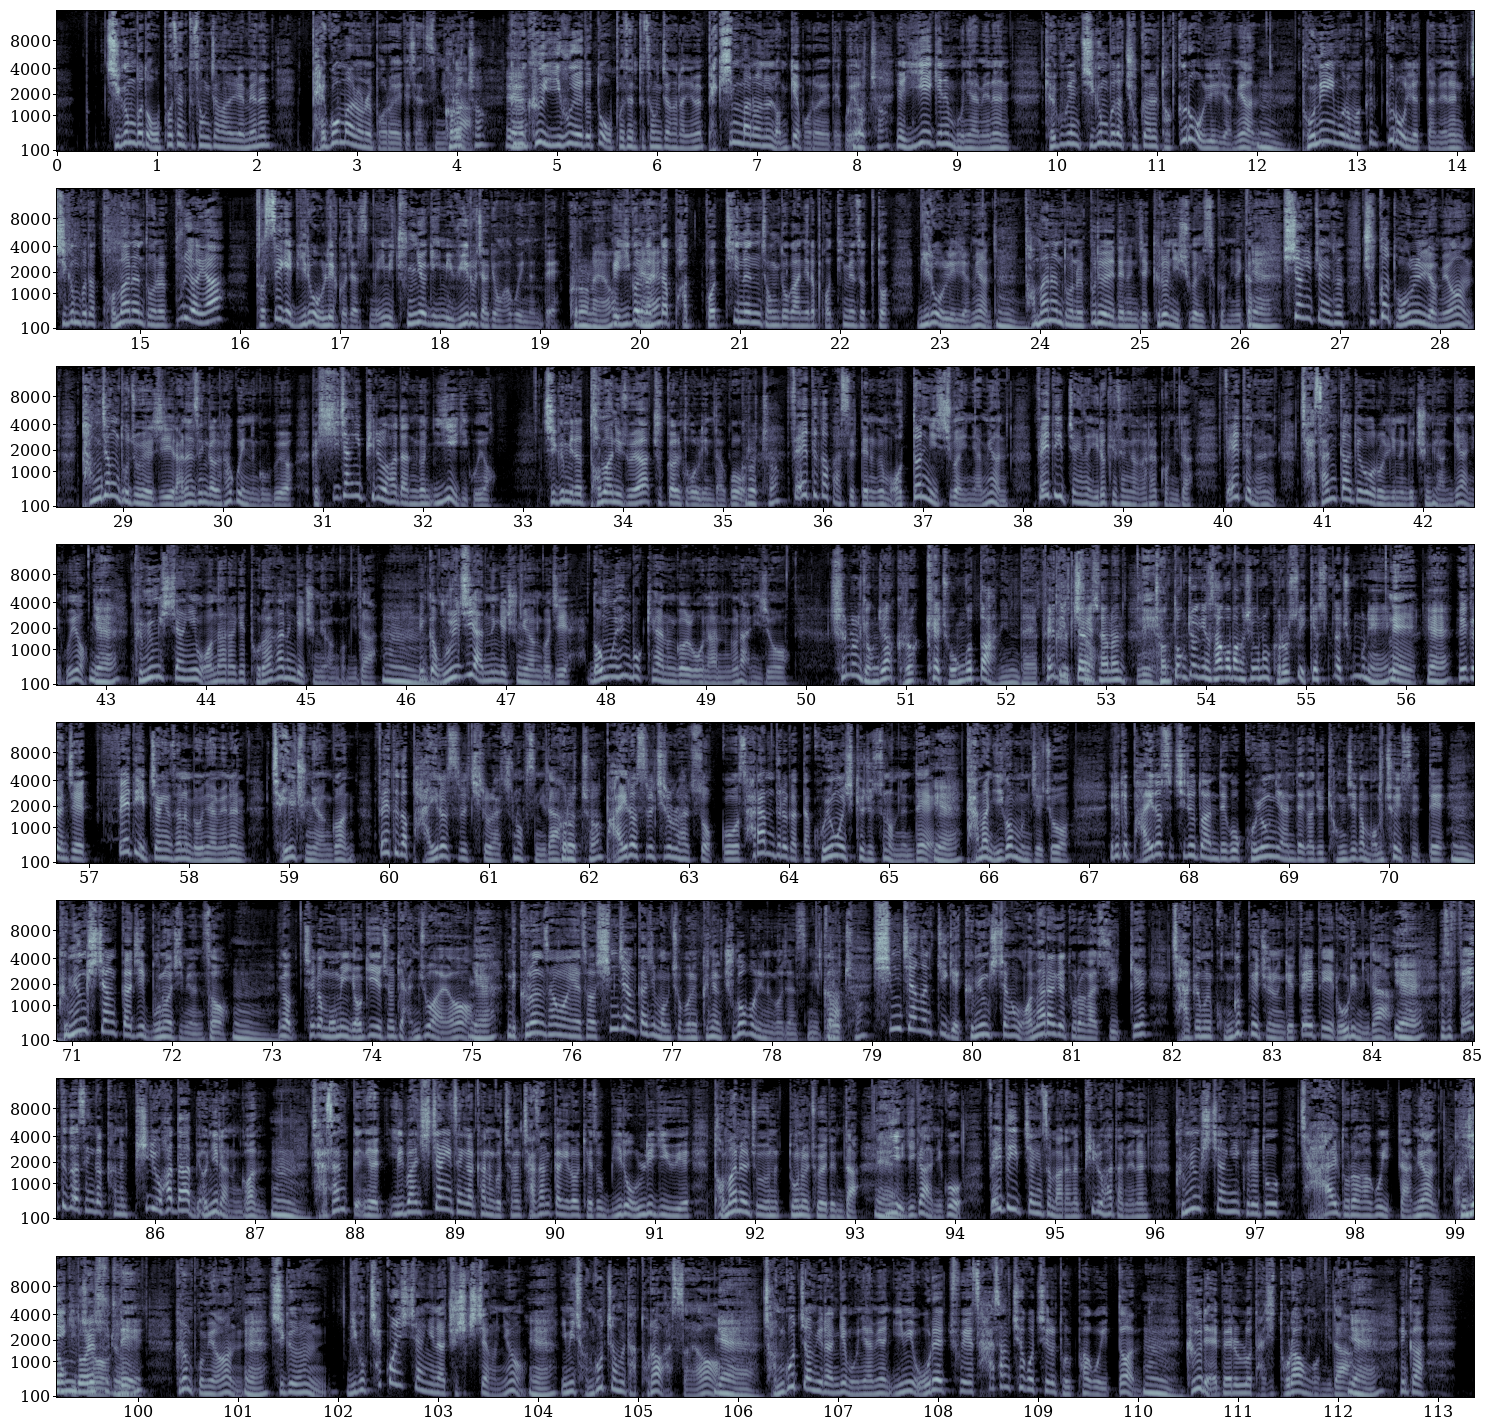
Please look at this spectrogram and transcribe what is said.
지금보다 5% 성장하려면은 105만 원을 벌어야 되지 않습니까? 그렇죠. 예. 그리고 그 이후에도 또 5% 성장을 하려면 110만 원을 넘게 벌어야 되고요. 그렇죠. 예, 이 얘기는 뭐냐면은 결국엔 지금보다 주가를 더 끌어올리려면 음. 돈의 힘으로만 끌, 끌어올렸다면은 지금보다 더 많은 돈을 뿌려야 더 세게 밀어 올릴 거지 않습니까? 이미 중력의 힘이 위로 작용하고 있는데 그러네요. 그러니까 이걸 예. 갖다 버, 버티는 정도가 아니라 버티면서 더 밀어 올리려면 음. 더 많은 돈을 뿌려야 되는 이제 그런 이슈가 있을 겁니다. 그러니까 예. 시장 입장에서는 주가 더 올리려면 당장 더 줘야지라는 생각을 하고 있는 거고요. 그러니까 시장이 필요하다는 건 이 얘기고요. 지금이라도 더 많이 줘야 주가를 더 올린다고. 그렇죠. Fed가 봤을 때는 그럼 어떤 이슈가 있냐면 Fed 입장에서는 이렇게 생각을 할 겁니다. Fed는 자산 가격을 올리는 게 중요한 게 아니고요. 예. 금융시장이 원활하게 돌아가는 게 중요한 겁니다. 음. 그러니까 울지 않는 게 중요한 거지 너무 행복해하는 걸 원하는 건 아니죠. 실물 경제가 그렇게 좋은 것도 아닌데 Fed 그렇죠. 입장에서는 네. 전통적인 사고 방식으로는 그럴 수 있겠습니다. 충분히. 네. 예. 그러니까 이제 Fed 입장에서는 뭐냐면은 제일 중요한 건 Fed가 바이러스를 치료할 수는 없습니다. 그렇죠. 바이러스를 치료를 할 수 없고 사람들을 갖다 고용을 시켜줄 수는 없는데 예. 다만 이건 문제죠. 이렇게 바이러스 치료도 안 되고 고용이 안 돼가지고 경제가 멈춰 있을 때 음. 금융시장까지 무너지면서 음. 그러니까 제가 몸이 여기 저기 안 좋아요. 예. 근데 그런 상황에서 심장까지 멈춰버리면 그냥 죽어버리는 거지 않습니까? 그렇죠. 심장은 뛰게 금융 시장은 원활하게 돌아갈 수 있게 자금을 공급해 주는 게 Fed의 role입니다. 예. 그래서 Fed가 생각하는 필요하다 면이라는 건 음. 자산 그러니까 일반 시장이 생각하는 것처럼 자산 가격을 계속 밀어 올리기 위해 더 많은 조- 돈을 줘야 된다 예. 이 얘기가 아니고 Fed 입장에서 말하는 필요하다면은 금융시장이 그래도 잘 돌아가고 있다면 그이 정도의 얘기죠. 수준. 네, 그럼 보면 예. 지금 미국 채권 시장이나 주식 시장은요 예. 이미 전고점을 다 돌아왔어요. 예. 전고점이라는 게 뭐냐면 이미 올해 초에 사상 최고치를 돌파하고 있던 음. 그 레벨로 다시 돌아온 겁니다. 예. 그러니까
